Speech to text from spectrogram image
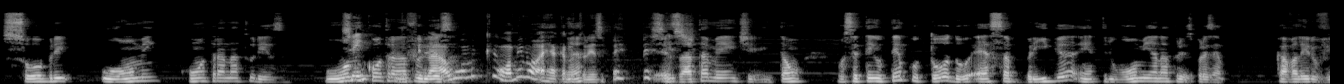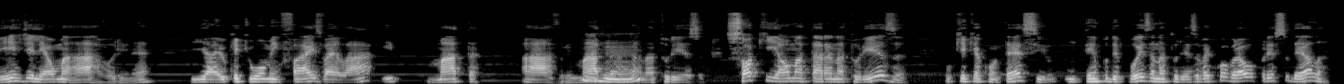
sobre o homem contra a natureza. O homem Sim, contra a no natureza. final o homem, o homem morre, a Né? natureza per persiste. Exatamente. Então, você tem o tempo todo essa briga entre o homem e a natureza. Por exemplo, o Cavaleiro Verde, ele é uma árvore, né? E aí o que, que o homem faz? Vai lá e mata a árvore, mata Uhum. a natureza. Só que ao matar a natureza, o que, que acontece? Um tempo depois, a natureza vai cobrar o preço dela.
